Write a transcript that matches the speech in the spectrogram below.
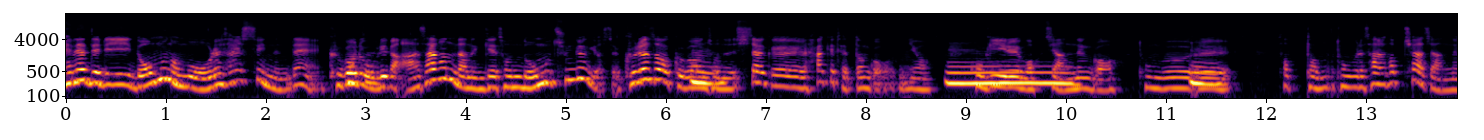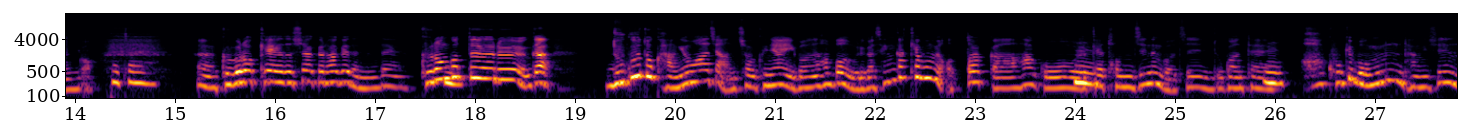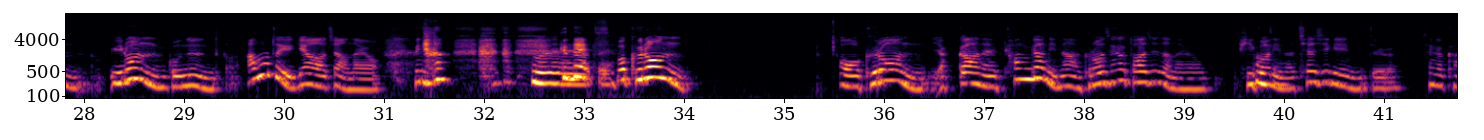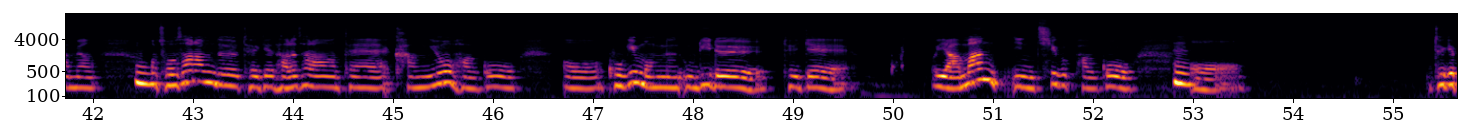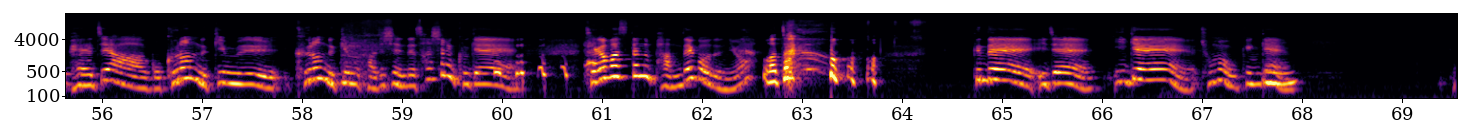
걔네들이 너무너무 오래 살 수 있는데 그거를 맞아요. 우리가 앗아간다는 게 전 너무 충격이었어요. 그래서 그건 음. 저는 시작을 하게 됐던 거거든요. 음. 고기를 먹지 않는 거, 동물을 섭, 동- 동물의 살을 섭취하지 않는 거. 맞아요. 예, 그렇게 해서 시작을 하게 됐는데 그런 음. 것들을 그러니까 누구도 강요하지 않죠. 그냥 이거는 한번 우리가 생각해 보면 어떨까 하고 음. 이렇게 던지는 거지. 누구한테 음. 아, 고기 먹는 당신 이런 거는 아무도 얘기하지 않아요. 그냥 네, 근데 맞아요. 뭐 그런 어 그런 약간의 편견이나 그런 생각도 하시잖아요. 비건이나 채식인들 생각하면 음. 어, 저 사람들 되게 다른 사람한테 강요하고 어, 고기 먹는 우리를 되게 야만인 취급하고 음. 어, 되게 배제하고 그런 느낌을 그런 느낌을 가지시는데 사실은 그게 제가 봤을 때는 반대거든요. 맞아요. 근데 이제 이게 정말 웃긴 게 음.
